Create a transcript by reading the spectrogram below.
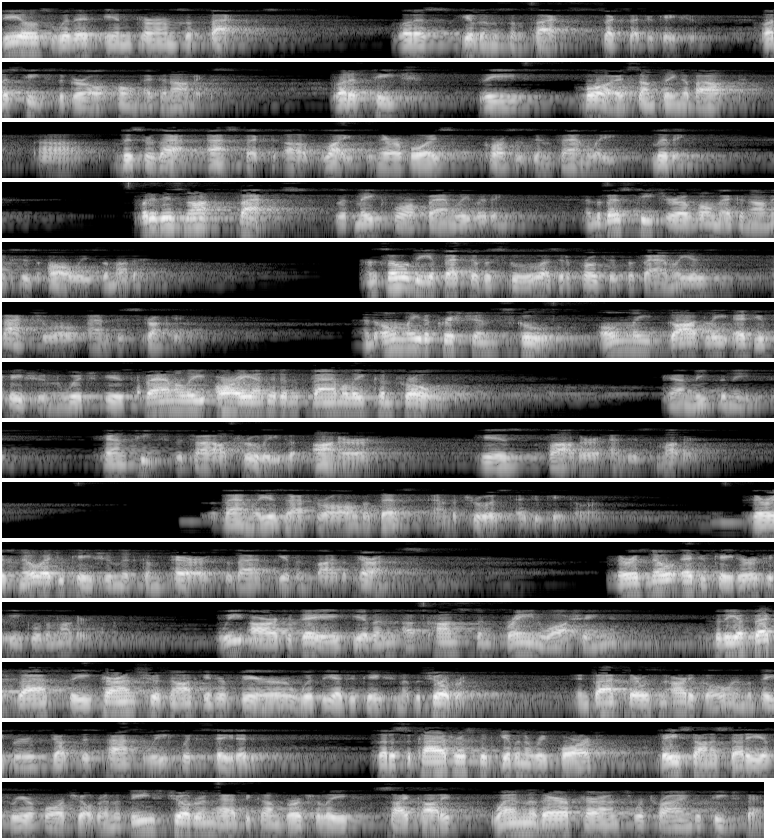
deals with it in terms of facts. Let us give them some facts, sex education. Let us teach the girl home economics. Let us teach the boy something about this or that aspect of life, and there are boys' courses in family living. But it is not facts that make for family living. And the best teacher of home economics is always the mother. And so the effect of the school as it approaches the family is factual and destructive. And only the Christian school, only godly education which is family oriented and family controlled can meet the need, can teach the child truly to honor his father and his mother. The family is, after all, the best and the truest educator. There is no education that compares to that given by the parents. There is no educator to equal the mother. We are today given a constant brainwashing to the effect that the parents should not interfere with the education of the children. In fact, there was an article in the papers just this past week which stated that a psychiatrist had given a report based on a study of three or four children that these children had become virtually psychotic when their parents were trying to teach them.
